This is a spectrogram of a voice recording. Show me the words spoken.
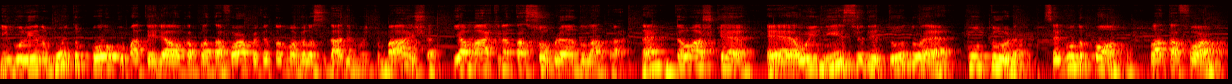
engolindo muito pouco material com a plataforma, porque eu estou numa velocidade muito baixa e a máquina está sobrando lá atrás, né? Então, acho que é, é, o início de tudo é cultura. Segundo ponto, plataforma.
